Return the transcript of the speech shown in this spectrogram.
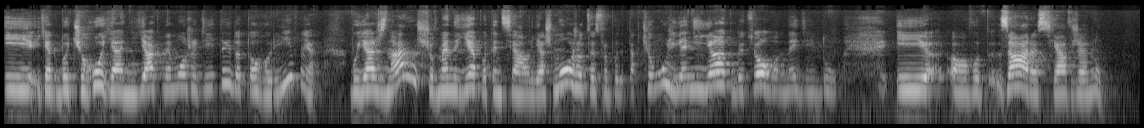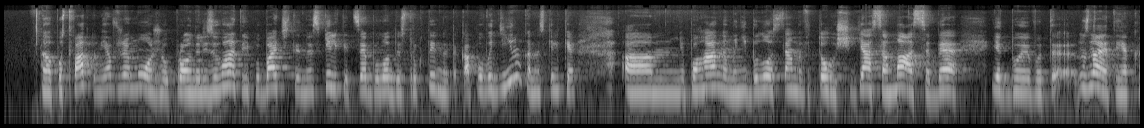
і якби чого я ніяк не можу дійти до того рівня, бо я ж знаю, що в мене є потенціал, я ж можу це зробити. Так чому ж я ніяк до цього не дійду? І а, от зараз я вже, ну, Постфактум я вже можу проаналізувати і побачити, наскільки це було деструктивна така поведінка, наскільки а, погано мені було саме від того, що я сама себе, якби, от, ну знаєте, як.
